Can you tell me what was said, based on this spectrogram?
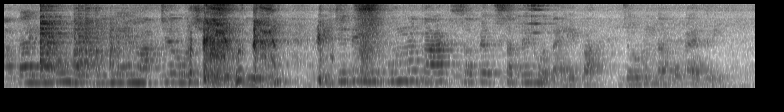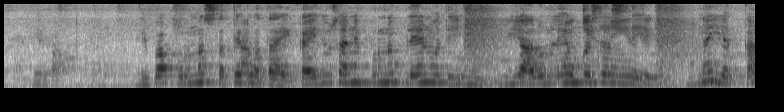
आता ही पण घेतलेली आहे मागच्या वर्षी. तिचे ते हे पूर्ण काठ पूर्णच सफेद होत आहे हे पा जोडून दाखवू काहीतरी. हे पा. हे पा पूर्ण सफेद होत आहे. काही दिवसांनी पूर्ण प्लेन होते ही. ही अल्युमिनियमचीच नाही असते. येते. का? नाही येत का?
